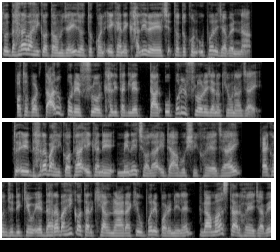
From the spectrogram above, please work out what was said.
তো ধারাবাহিকতা অনুযায়ী যতক্ষণ এখানে খালি রয়েছে, ততক্ষণ উপরে যাবেন না। অতপর তার উপরের ফ্লোর খালি থাকলে তার উপরের ফ্লোরে যেন কেউ না যায়। তো এই ধারাবাহিকতা এখানে মেনে চলা, এটা আবশ্যিক হয়ে যায়। এখন যদি কেউ এ ধারাবাহিকতার খেয়াল না রাখে, উপরে পরে নিলেন, নামাজ তার হয়ে যাবে।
